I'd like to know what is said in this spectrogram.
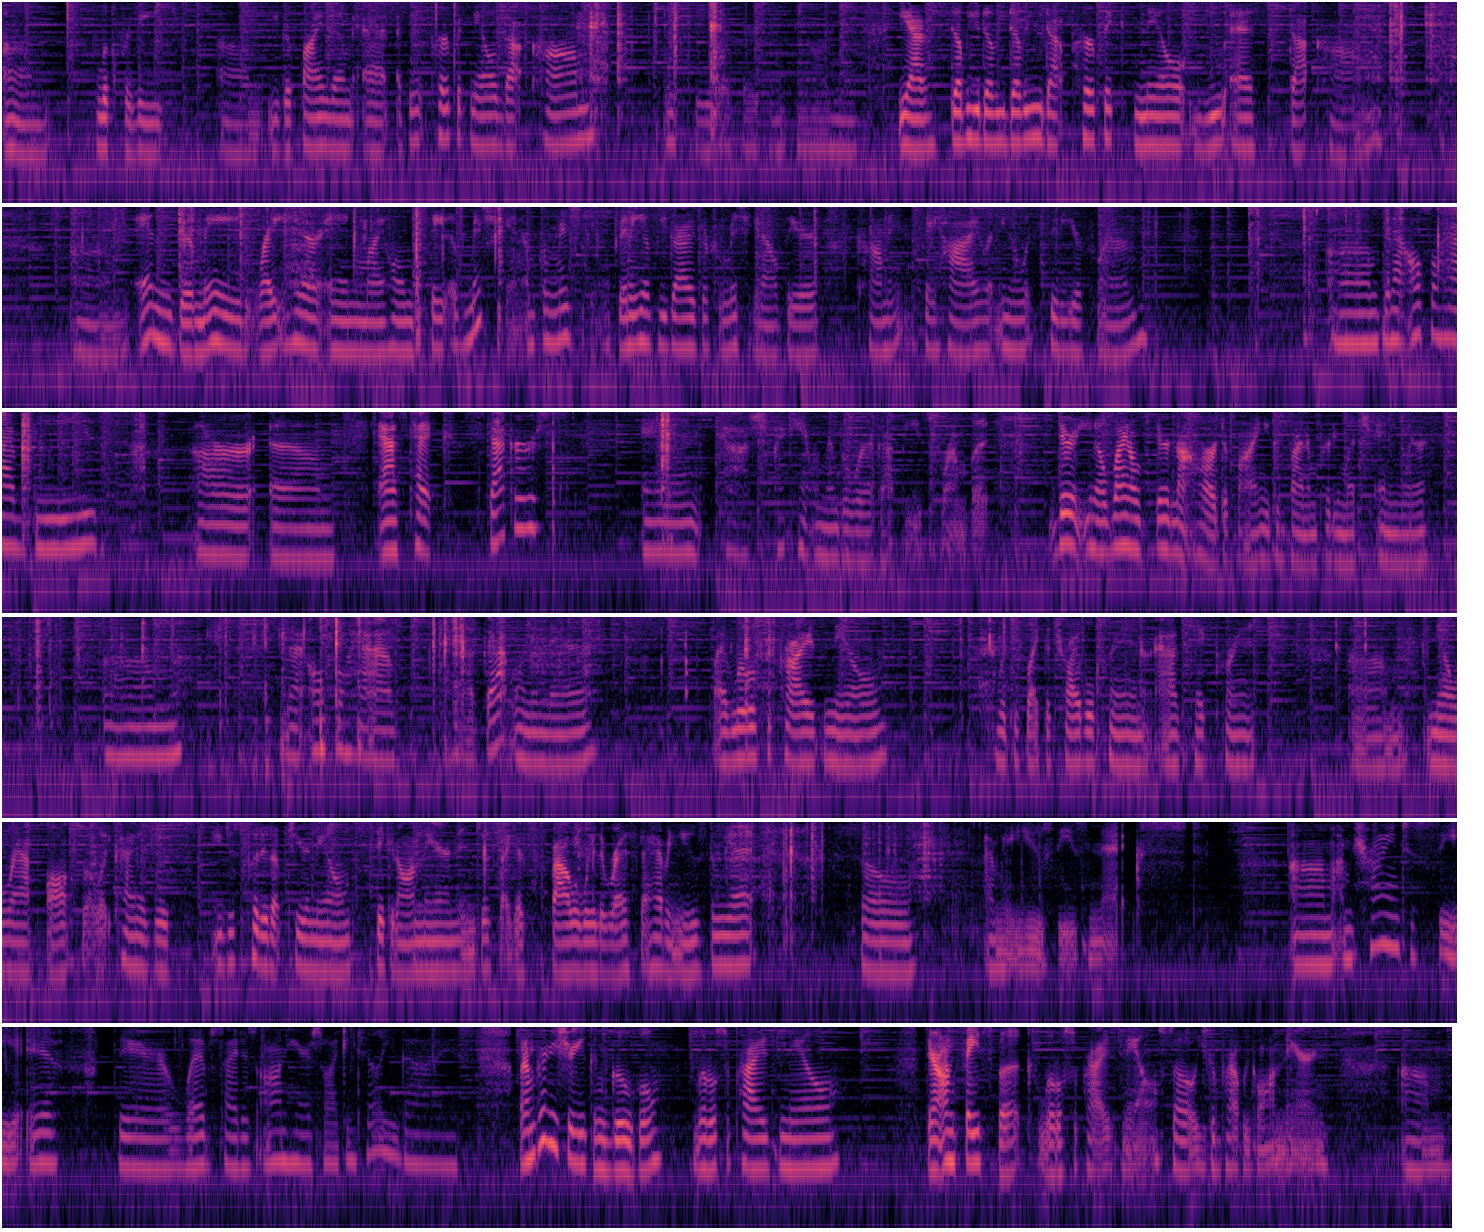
um, look for these. Um, you can find them at I think perfectnail.com let me see if there's anything on here yeah, www.perfectnailus.com. Um, and they're made right here in my home state of Michigan. I'm from Michigan. If any of you guys are from Michigan out there, comment, say hi, let me know what city you're from. Um, then I also have these are um, Aztec stackers and I can't remember where I got these from, but they're, you know, vinyls, they're not hard to find. You can find them pretty much anywhere. Um, and I also have, have that one in there by Little Surprise Nail, which is like a tribal print or Aztec print um, nail wrap also. It kind of just you just put it up to your nail and stick it on there and then just I guess file away the rest I haven't used them yet so I'm gonna use these next um, I'm trying to see if their website is on here so I can tell you guys but I'm pretty sure you can google little surprise nail they're on Facebook little surprise nail so you can probably go on there and um,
